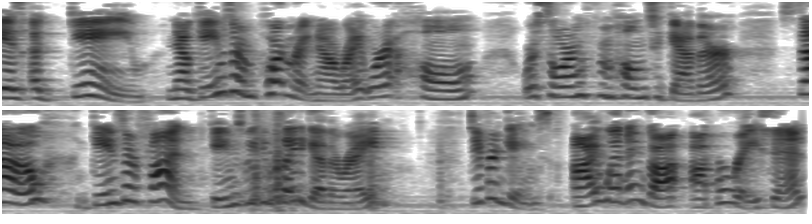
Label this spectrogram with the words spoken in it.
is a game. Now, games are important right now, right? We're at home. We're soaring from home together. So games are fun. Games we can play together, right? Different games. I went and got Operation.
